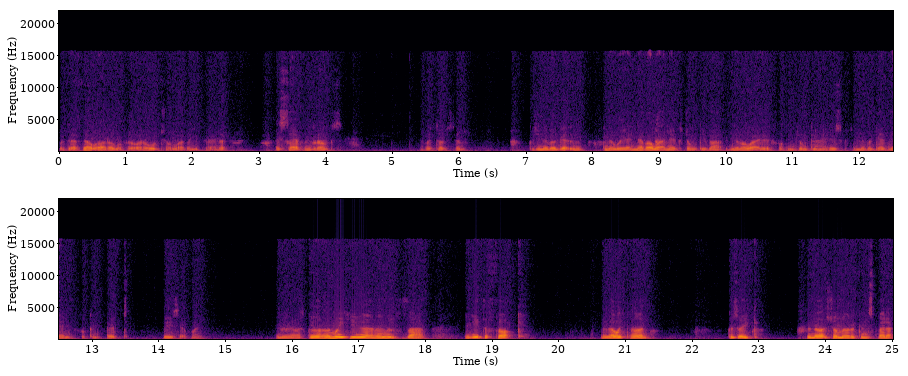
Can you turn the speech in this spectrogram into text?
With a filter or without a roach or whatever you put in it. Except from drugs. Never touch them. Because you never get them in a way. I never want an ex-junkie back. Never want an ex-fucking junkie in the house because you never get them fucking out, basically. And they ask, oh, how much is that? How much is that? They get the fuck. They really can. Because, like, the natural American spirit,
